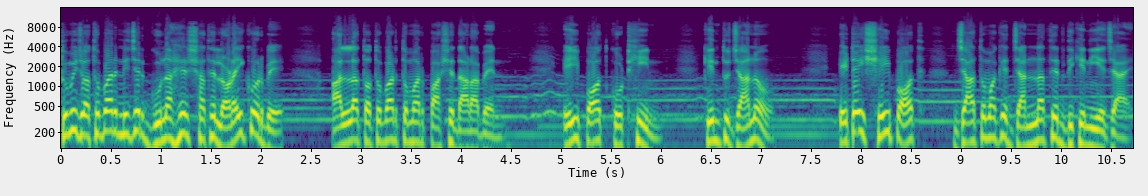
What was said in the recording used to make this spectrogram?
তুমি যতবার নিজের গুনাহের সাথে লড়াই করবে, আল্লাহ ততবার তোমার পাশে দাঁড়াবেন। এই পথ কঠিন, কিন্তু জানো এটাই সেই পথ যা তোমাকে জান্নাতের দিকে নিয়ে যায়।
